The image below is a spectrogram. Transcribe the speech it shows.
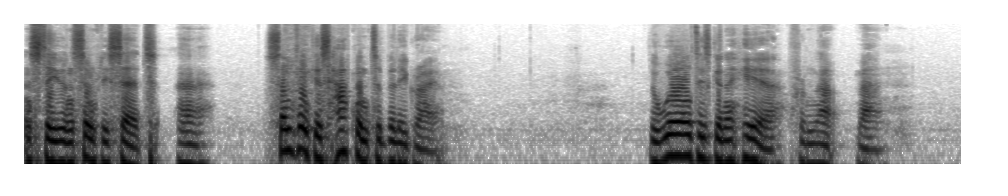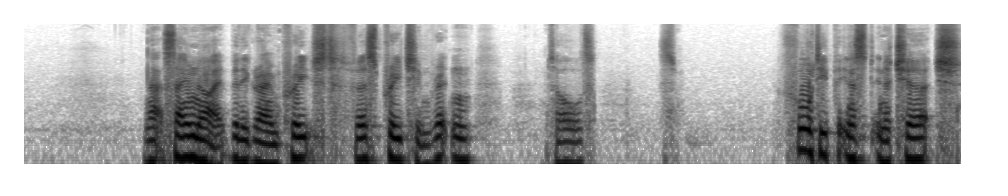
And Stephen simply said, uh, Something has happened to Billy Graham. The world is going to hear from that man. And that same night, Billy Graham preached, first preach in Britain, told 40 in a, in a church,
